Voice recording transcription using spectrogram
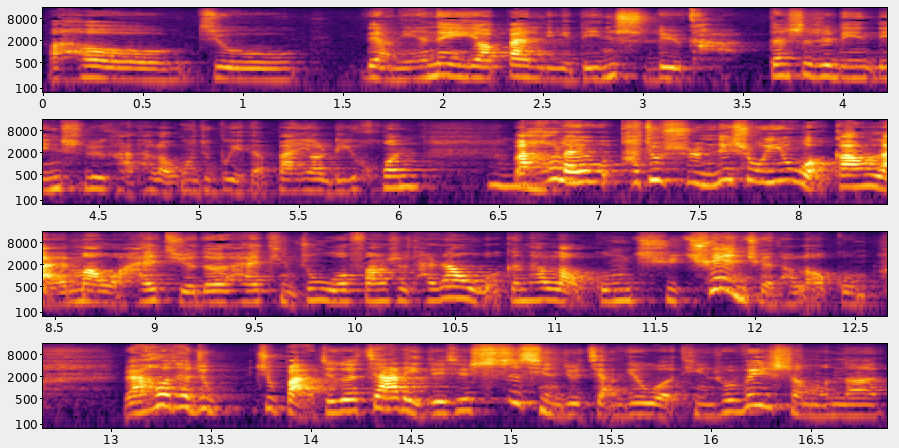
然后就两年内要办理临时绿卡，但是这临临时绿卡她老公就不给她办，要离婚。完后来她就是那时候因为我刚来嘛，我还觉得还挺中国方式，她让我跟她老公去劝劝她老公，然后她就就把这个家里这些事情就讲给我听，说为什么呢？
